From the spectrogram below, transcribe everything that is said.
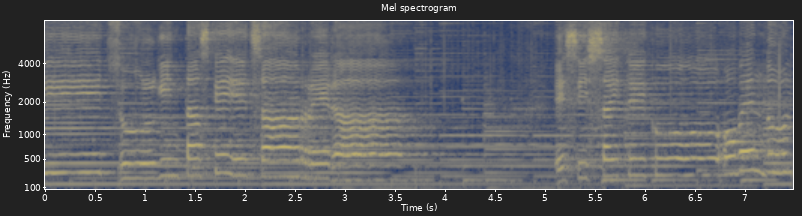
Itzul gintazke etzarrera. Ez izaiteko obendun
